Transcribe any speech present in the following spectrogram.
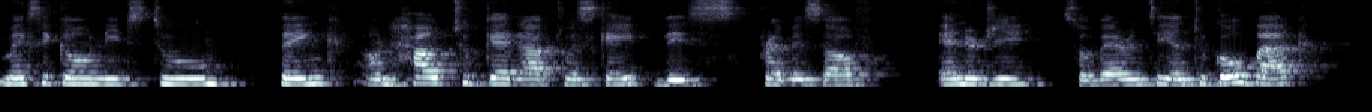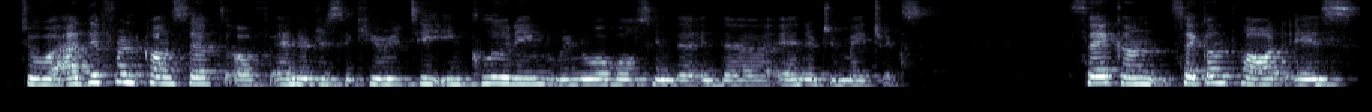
Mexico needs to think on how to get out to escape this premise of energy sovereignty and to go back to a different concept of energy security, including renewables in the in the energy matrix. Second, second thought is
